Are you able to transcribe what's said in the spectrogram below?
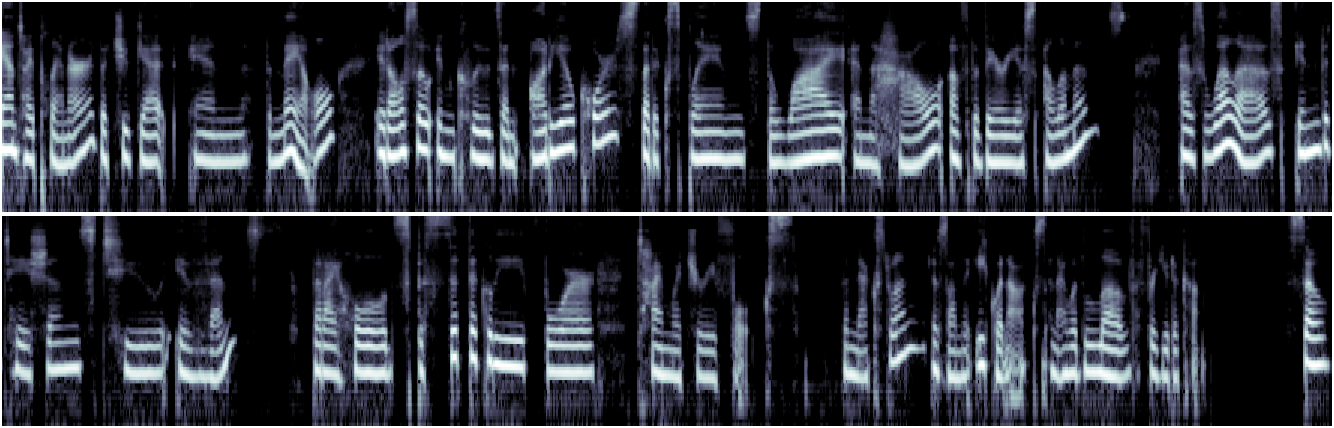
anti planner that you get in the mail. It also includes an audio course that explains the why and the how of the various elements, as well as invitations to events that I hold specifically for time witchery folks. The next one is on the equinox, and I would love for you to come. So,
